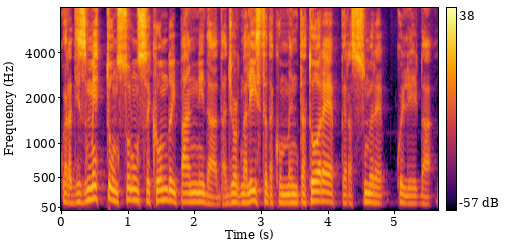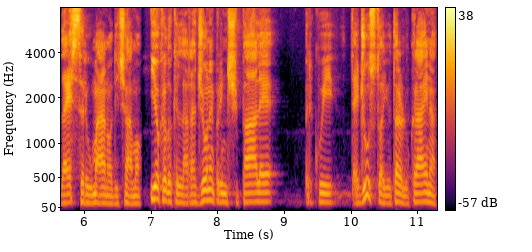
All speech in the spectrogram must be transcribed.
Guarda, dismetto un solo un secondo i panni da, da giornalista, da commentatore, per assumere quelli da, da essere umano, diciamo. Io credo che la ragione principale per cui è giusto aiutare l'Ucraina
